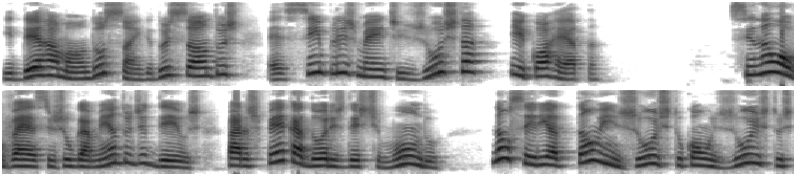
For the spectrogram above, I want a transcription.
e derramando o sangue dos santos, é simplesmente justa e correta. Se não houvesse julgamento de Deus para os pecadores deste mundo, não seria tão injusto com os justos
